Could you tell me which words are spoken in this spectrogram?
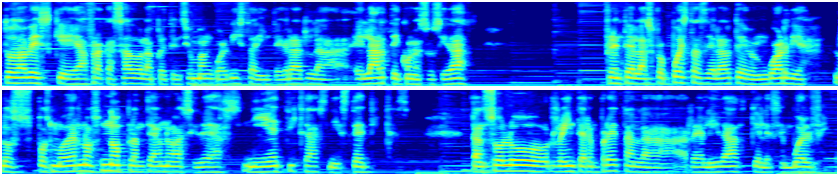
toda vez que ha fracasado la pretensión vanguardista de integrar el arte con la sociedad. Frente a las propuestas del arte de vanguardia, los posmodernos no plantean nuevas ideas, ni éticas ni estéticas. Tan solo reinterpretan la realidad que les envuelve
